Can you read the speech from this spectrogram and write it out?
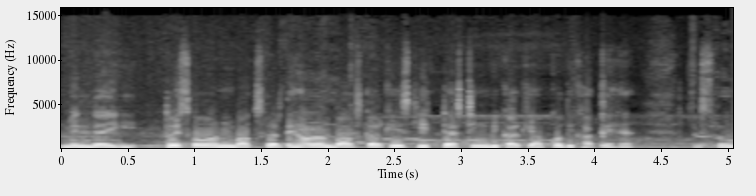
मिल जाएगी। तो इसको अनबॉक्स करते हैं और अनबॉक्स करके इसकी टेस्टिंग भी करके आपको दिखाते हैं। बसमीम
